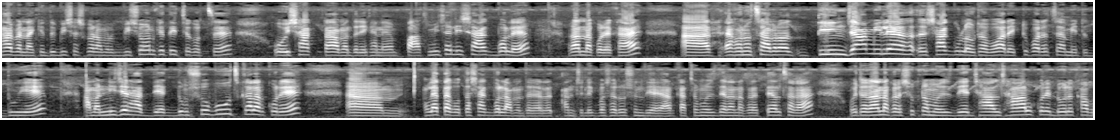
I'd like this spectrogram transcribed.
খাবে না কিন্তু বিশ্বাস করে আমার ভীষণ খেতে ইচ্ছে করছে। ওই শাকটা আমাদের এখানে পাঁচ মিশালি শাক বলে রান্না করে খায়। আর এখন হচ্ছে আমরা তিন যা মিলে শাকগুলো উঠাবো আর একটু পরে হচ্ছে আমি এটা ধুয়ে আমার নিজের হাত দিয়ে একদম সবুজ কালার করে আম, লেতা গোতা শাক বলে আমাদের আঞ্চলিক ভাষা রসুন দিয়ে আর কাঁচামরিচ দিয়ে রান্না করে তেল ছাড়া ওইটা রান্না করে শুকনো মরিচ দিয়ে ঝাল ঝাল করে ডোলে খাব।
